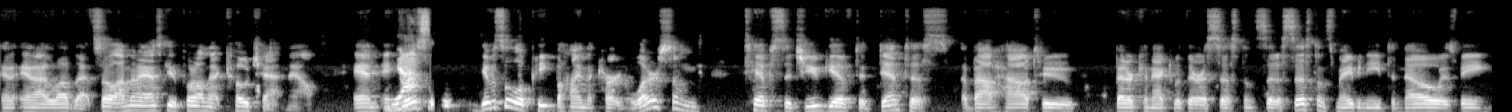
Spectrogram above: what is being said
and, and I love that. So I'm going to ask you to put on that coach hat now and, and yeah. give, us, give us a little peek behind the curtain. What are some tips that you give to dentists about how to better connect with their assistants that assistants maybe need to know is being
